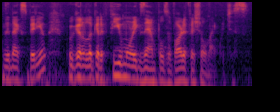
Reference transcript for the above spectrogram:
In the next video, we're going to look at a few more examples of artificial languages.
